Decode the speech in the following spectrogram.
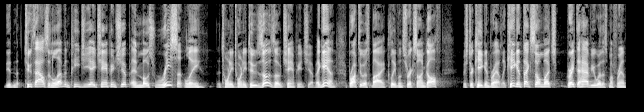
the 2011 PGA Championship, and most recently, the 2022 Zozo Championship. Again, brought to us by Cleveland Srixon Golf, Mr. Keegan Bradley. Keegan, thanks so much. Great to have you with us, my friend.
